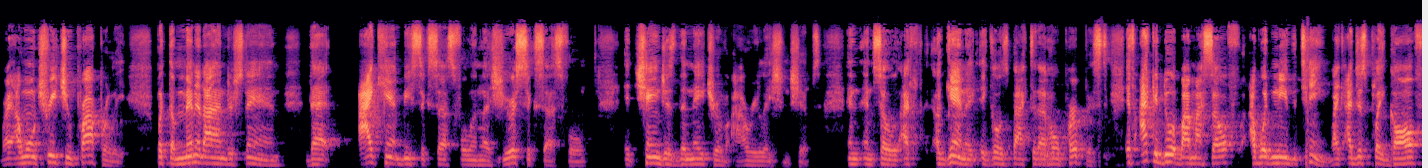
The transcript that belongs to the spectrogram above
right? I won't treat you properly. But the minute I understand that I can't be successful unless you're successful, it changes the nature of our relationships. And, and so, I, again, it, it goes back to that whole purpose. If I could do it by myself, I wouldn't need the team. Like I just play golf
